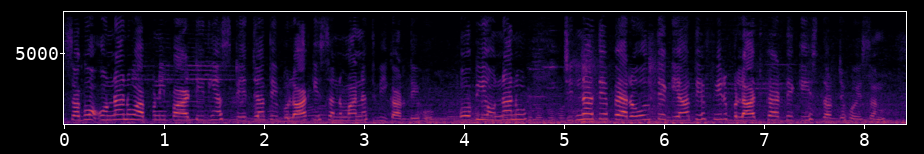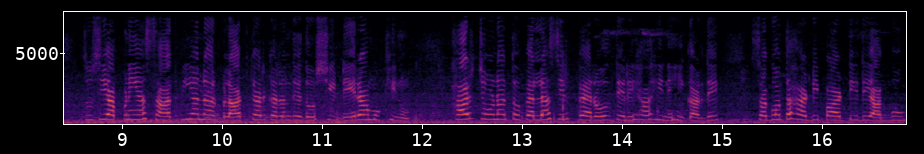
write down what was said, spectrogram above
ਸਗੋਂ ਉਹਨਾਂ ਨੂੰ ਆਪਣੀ ਪਾਰਟੀ ਦੀਆਂ ਸਟੇਜਾਂ ਤੇ ਬੁਲਾ ਕੇ ਸਨਮਾਨਿਤ ਵੀ ਕਰਦੇ ਹੋ। ਉਹ ਵੀ ਉਹਨਾਂ ਨੂੰ ਜਿਨ੍ਹਾਂ ਤੇ ਪੈਰੋਲ ਤੇ ਗਿਆ ਤੇ ਫਿਰ ਬਲਾਤਕਾਰ ਦੇ ਕੇਸ ਦਰਜ ਹੋਏ ਸਨ। ਤੁਸੀਂ ਆਪਣੀਆਂ ਸਾਧਵੀਆਂ ਨਾਲ ਬਲਾਤਕਾਰ ਕਰਨ ਦੇ ਦੋਸ਼ੀ ਡੇਰਾ ਮੁਖੀ ਨੂੰ ਹਰ ਚੋਣਾਂ ਤੋਂ ਪਹਿਲਾਂ ਸਿਰਫ ਪੈਰੋਲ ਤੇ ਰਿਹਾ ਹੀ ਨਹੀਂ ਕਰਦੇ। ਸਗੋਂ ਤੁਹਾਡੀ ਪਾਰਟੀ ਦੇ ਆਗੂ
